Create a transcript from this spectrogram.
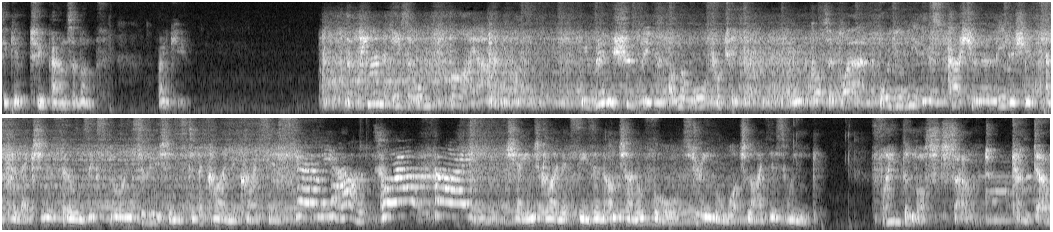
to give £2 a month. Thank you. The planet is on fire. We really should be on the war footing. We've got a plan. All you need is passion and leadership. A collection of films exploring solutions to the climate crisis. Jeremy Hunt, we're outside! Change Climate Season on Channel 4. Stream or watch live this week. Find the lost sound. Countdown,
